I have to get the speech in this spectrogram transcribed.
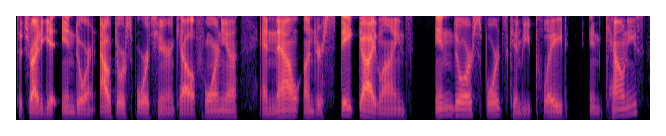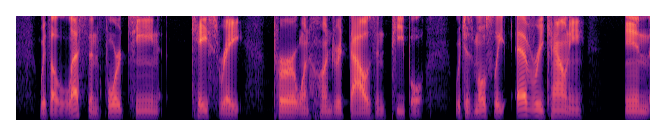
to try to get indoor and outdoor sports here in California. And now, under state guidelines, indoor sports can be played in counties with a less than 14 case rate per 100,000 people, which is mostly every county in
